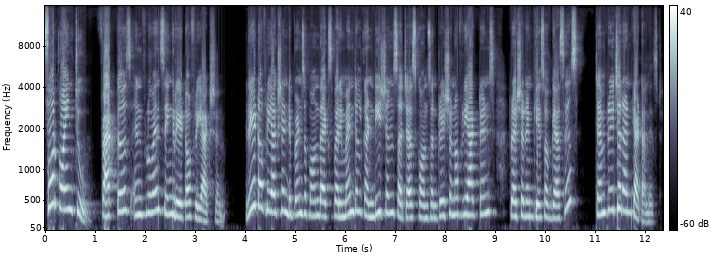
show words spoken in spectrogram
4.2 Factors influencing rate of reaction. Rate of reaction depends upon the experimental conditions such as concentration of reactants, pressure in case of gases, temperature and catalyst.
